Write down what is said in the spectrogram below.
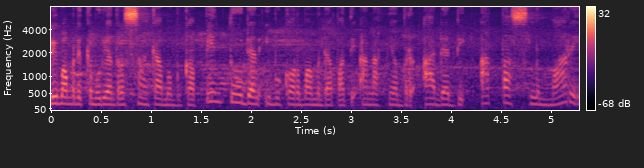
Lima menit kemudian tersangka membuka pintu dan ibu korban mendapati anaknya berada di atas lemari.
